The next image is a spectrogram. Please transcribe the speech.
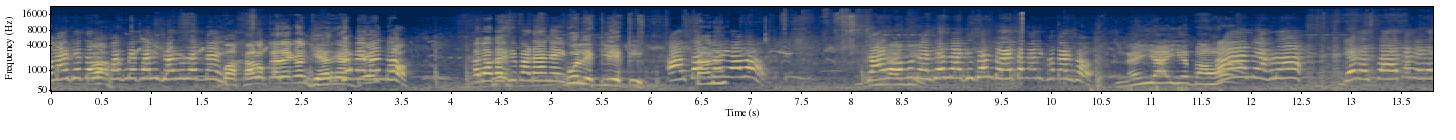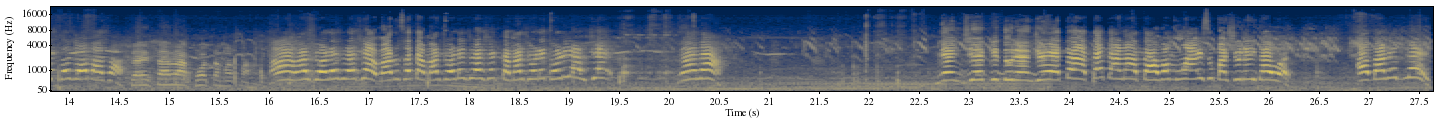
અમારા ખેતરમાં પગ મેકવાની જરૂર જ નહીં. બખાડો કરે કે ઘેર તમે બંધો. હવે કશી પડે નહીં. બોલ એકલી એકલી. આવતા નહીં આવો. ચાલો હું નજર નાખીશ ને તો એ તમારી ખબર છે. નહીં આવીએ બાવા. હા નેહડા. જે રસ્તા હતા ને રસ્તો જો પાછા. સહેતા રાખો તમારા પાસે. હા અમાર જોડે જ રહેશે. અમારું છે તમાર જોડે જ રહેશે તમાર જોડે થોડી આવશે ના ના મેં જે કીધું ને જે હતા હતા તાણા હતા હવે હું આવીશું કશું નહીં થાય આવવાનું જ નહીં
